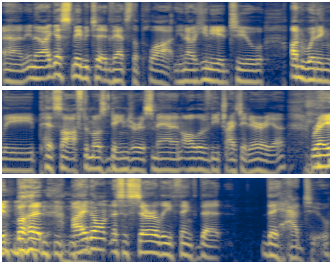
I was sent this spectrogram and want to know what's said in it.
And you know, I guess maybe to advance the plot, you know, he needed to unwittingly piss off the most dangerous man in all of the tri-state area, right? but I don't necessarily think that they had to.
